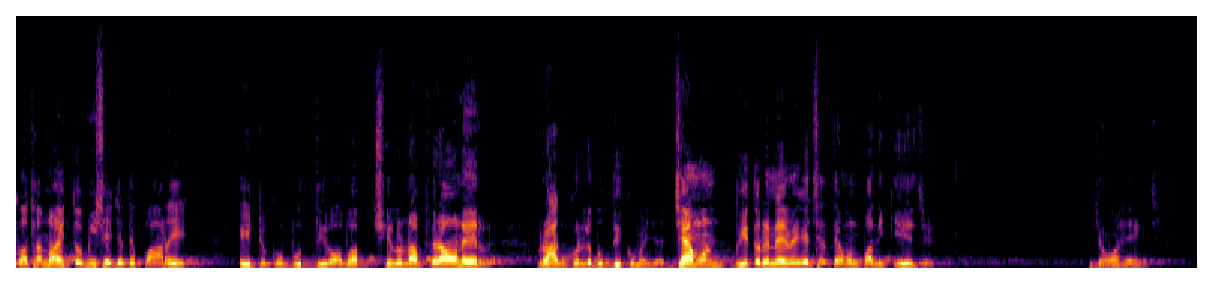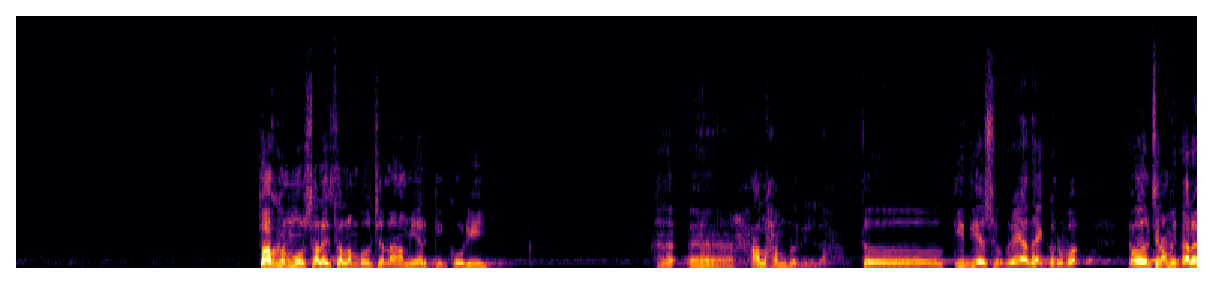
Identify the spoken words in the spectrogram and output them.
কথা নয় তো মিশে যেতে পারে। এইটুকু বুদ্ধির অভাব ছিল না ফেরাউনের। রাগ করলে বুদ্ধি কমে যায়। যেমন ভিতরে নেমে গেছে, তেমন পানি কি হয়েছে? জমা হয়ে গেছে। তখন মুসা আলাই সাল্লাম বলছেন, আমি আর কি করি? আলহামদুলিল্লাহ। তো কি দিয়ে শুক্রিয়া আদায় করব? তো বলছে, আমি তাহলে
